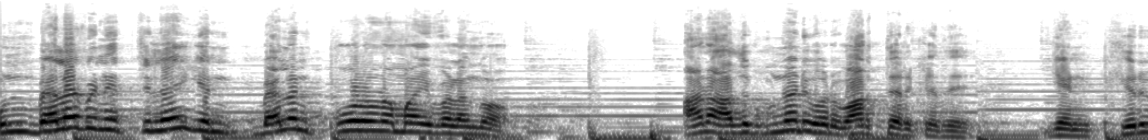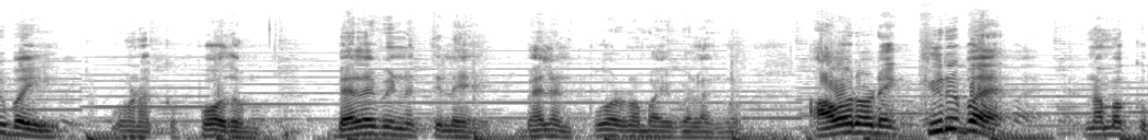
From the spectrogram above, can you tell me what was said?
உன் பலவீனத்தில் என் பலன் பூரணமாய் விளங்கும். ஆனால் அதுக்கு முன்னாடி ஒரு வார்த்தை இருக்குது. என் கிருபை உனக்கு போதும். பலவீனத்திலே பலன் பூரணமாய் விளங்கும். அவருடைய கிருபை நமக்கு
